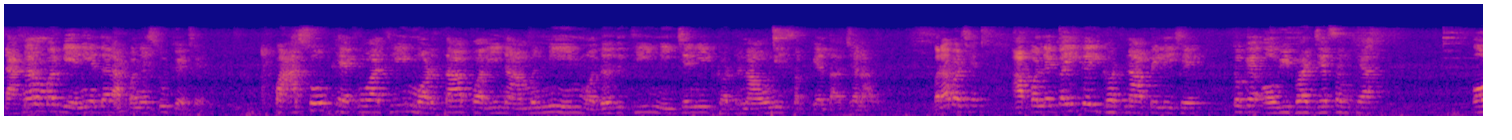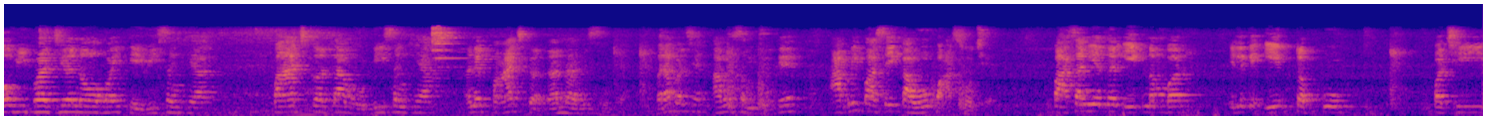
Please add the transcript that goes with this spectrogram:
દાખલા નંબર બે ની અંદર આપણને શું કહે છે? પાસો ફેંકવાથી મળતા પરિણામની મદદથી નીચેની ઘટનાઓની શક્યતા જણાવો. બરાબર છે? આપણને કઈ કઈ ઘટના આપેલી છે? તો કે અવિભાજ્ય સંખ્યા. અવિભાજ્ય ન હોય તેવી સંખ્યા. પાંચ કરતા મોટી સંખ્યા અને પાંચ કરતા નાની સંખ્યા. બરાબર છે? આપણે સમજો કે આપણી પાસે એક આવો પાસો છે. પાસાની અંદર એક નંબર, એટલે કે એક ટપકું, પછી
